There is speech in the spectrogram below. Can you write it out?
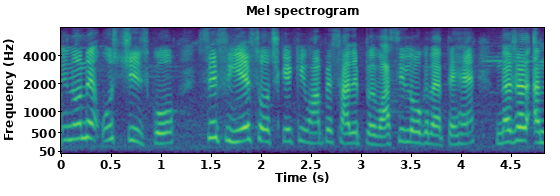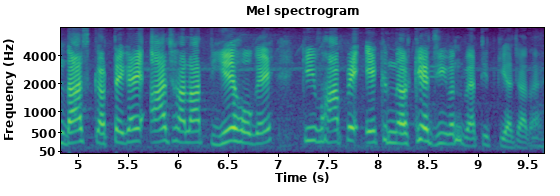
इन्होंने उस चीज़ को सिर्फ़ ये सोच के कि वहाँ पे सारे प्रवासी लोग रहते हैं, नज़रअंदाज करते गए। आज हालात ये हो गए कि वहाँ पे एक नरकीय जीवन व्यतीत किया जा रहा है।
